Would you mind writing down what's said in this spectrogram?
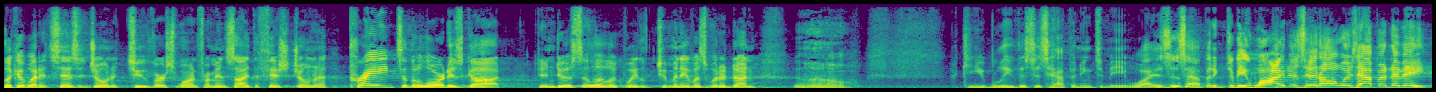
Look at what it says in Jonah 2, verse 1. From inside the fish, Jonah prayed to the Lord his God. Didn't do a soliloquy. Too many of us would have done, oh, can you believe this is happening to me? Why is this happening to me? Why does it always happen to me?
